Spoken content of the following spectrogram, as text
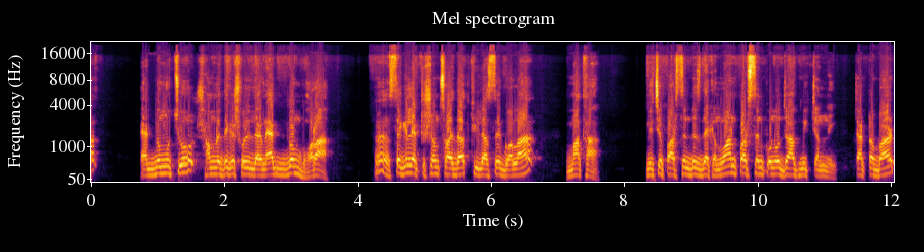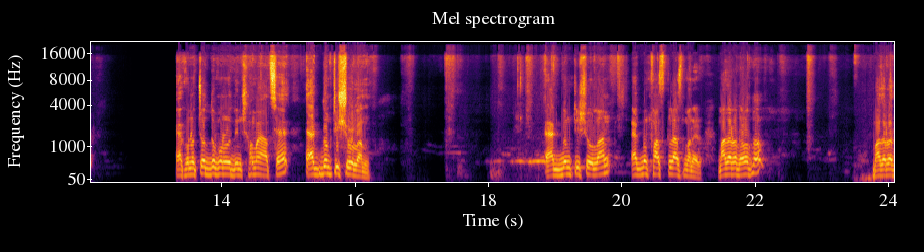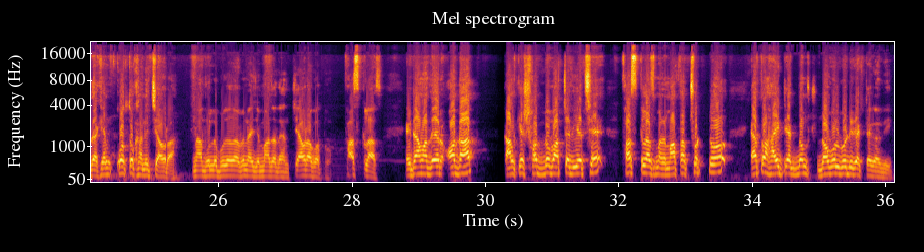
একদম উঁচু, সামনে থেকে শরীর দেখেন, একদম ভরা। হ্যাঁ সেকেন্ড ইলেকট্রিশন ছয় দাঁত, খিল আছে, গলা, মাথা। নিচে পার্সেন্টেজ দেখেন ওয়ান পার্সেন্ট কোনো জাত মিক্সচার নেই, চারটা বার্ড এখনও চোদ্দ পনেরো দিন সময় আছে। একদম টিস্যু ওলান। একদম টিস্যু ওলান, একদম ফার্স্ট ক্লাস মানের। মাজারা ধরো তো। মাজারা দেখেন কতখানি চেওড়া। না ধরলে বোঝা যাবে না যে মাজা দেখেন, চেওড়া কত। ফার্স্ট ক্লাস এটা আমাদের অদাত, কালকে সদ্য বাচ্চা দিয়েছে। ফার্স্ট ক্লাস মানে মাথা ছোট্ট, এত হাইট একদম ডবল বডির একটা গাভি।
